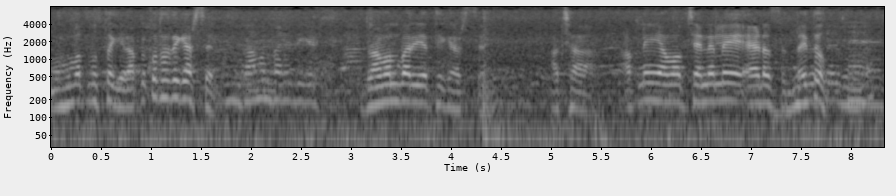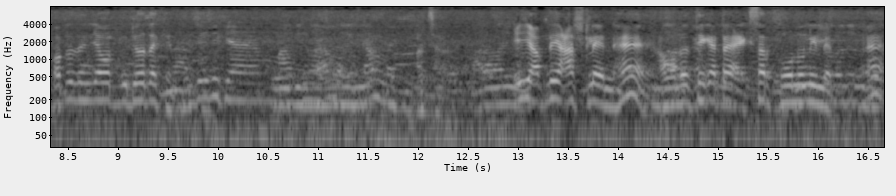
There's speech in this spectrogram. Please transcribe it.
মোহাম্মদ মুস্তাকির আপনি কোথা থেকে আসছেন? ব্রাহ্মণবাড়িয়া থেকে আসছেন। আচ্ছা আপনি আমার চ্যানেলে অ্যাড আছেন তাই তো? কতদিন যাবত ভিডিও দেখেন? আচ্ছা এই যে আপনি আসলেন হ্যাঁ? আমাদের থেকে একটা এক্সার ফোনও নিলেন হ্যাঁ?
